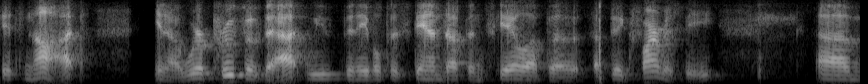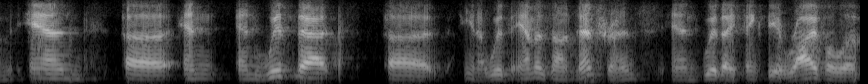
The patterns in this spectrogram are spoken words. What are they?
It's not. You know, we're proof of that. We've been able to stand up and scale up a, a big pharmacy. Um, and uh, and and with that, uh, you know, with Amazon's entrance and with I think the arrival of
